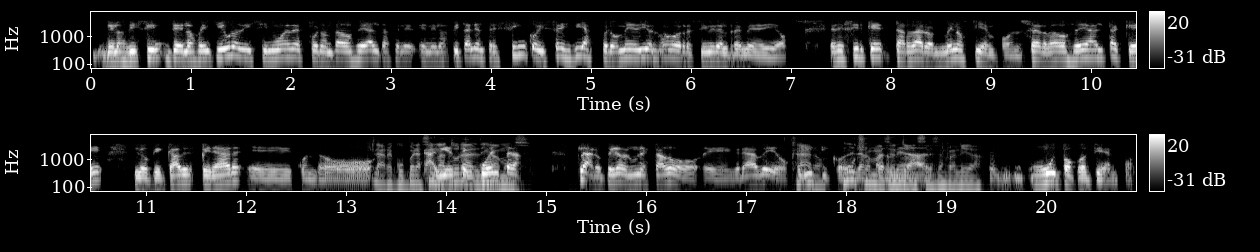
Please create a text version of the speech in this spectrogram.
de los, de los 21, 19 fueron dados de altas en el, en el hospital entre 5 y 6 días promedio luego de recibir el remedio. Es decir, que tardaron menos tiempo en ser dados de alta que lo que cabe esperar eh, cuando La recuperación natural, encuentra, digamos. Claro, pero en un estado eh, grave o Claro, crítico de la mucho más enfermedad entonces, en realidad. muy poco tiempo.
